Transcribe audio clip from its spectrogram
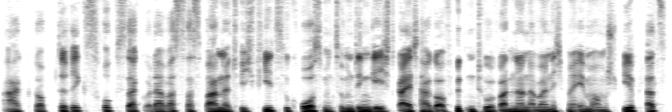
Arctopteryx-Rucksack oder was das war, natürlich viel zu groß. Mit so einem Ding gehe ich drei Tage auf Hüttentour wandern, aber nicht mal eben auf dem Spielplatz.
